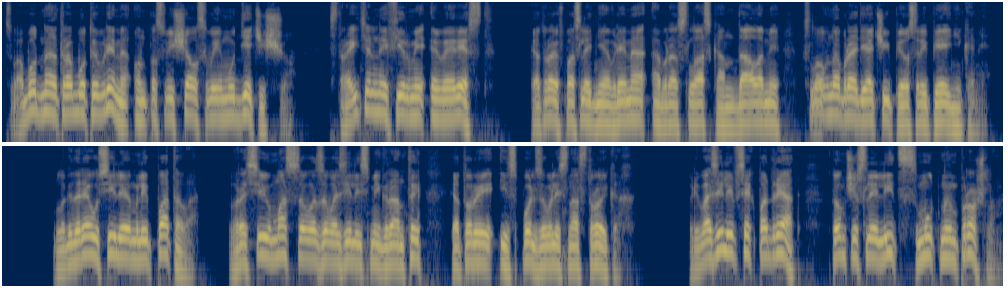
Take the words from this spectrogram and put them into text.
Свободное от работы время он посвящал своему детищу, строительной фирме «Эверест», которая в последнее время обросла скандалами, словно бродячий пес репейниками. Благодаря усилиям Липатова в Россию массово завозились мигранты, которые использовались на стройках. Привозили всех подряд, в том числе лиц с мутным прошлым.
